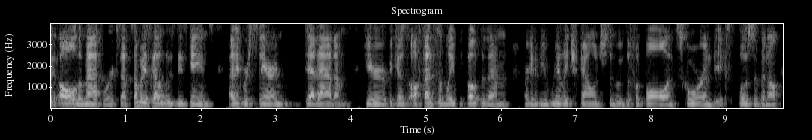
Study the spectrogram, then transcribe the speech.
all the math works out. Somebody's got to lose these games. I think we're staring dead at them here because offensively, both of them are going to be really challenged to move the football and score and be explosive and all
